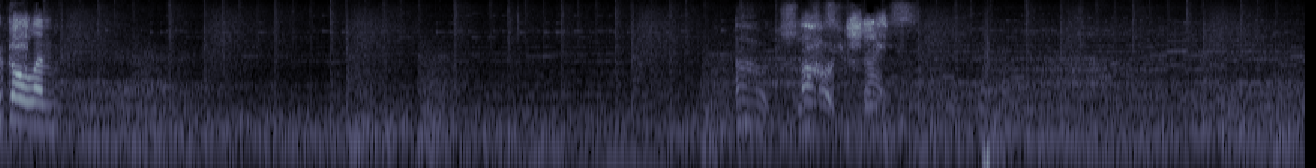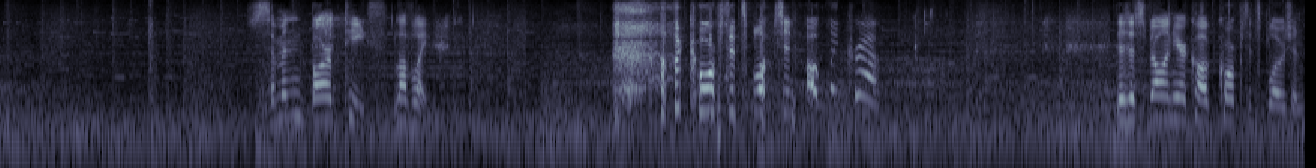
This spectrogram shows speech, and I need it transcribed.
Fire golem. Oh Jesus Oh, Christ. Summon barbed teeth. Lovely. corpse explosion. Holy crap. There's a spell in here called corpse explosion.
